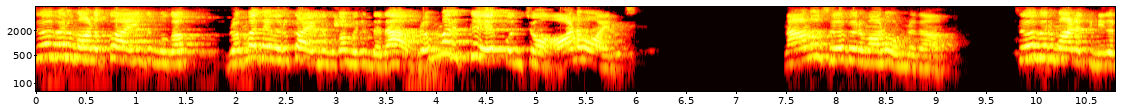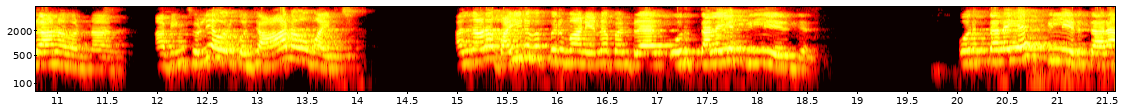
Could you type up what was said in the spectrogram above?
சிவபெருமானுக்கும் ஐந்து முகம் பிரம்மதேவருக்கும் ஐந்து முகம் இருந்ததா? பிரம்மருக்கு கொஞ்சம் ஆணவம் ஆயிடுச்சு நானும் சிவபெருமானும் ஒண்ணுதான். சிவபெருமானுக்கு நிகரானவன் நான் அப்படின்னு சொல்லி அவர் கொஞ்சம் ஆணவம் ஆயிடுச்சு அதனால பைரவ பெருமான் என்ன பண்றார்? ஒரு தலைய கிள்ளி எறிஞ்ச ஒரு தலைய கிள்ளி எடுத்தாரா?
